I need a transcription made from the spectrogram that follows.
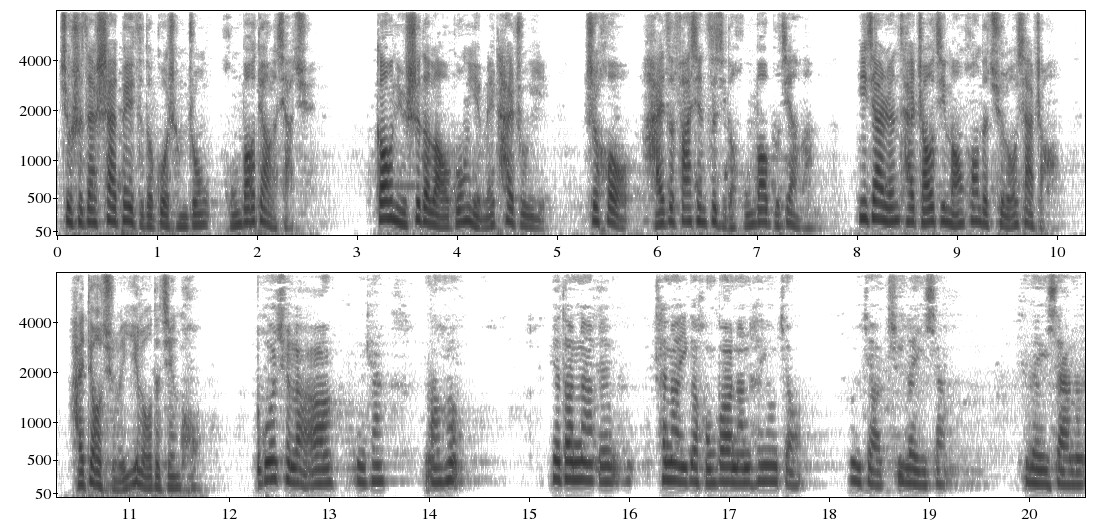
就是在晒被子的过程中，红包掉了下去。高女士的老公也没太注意。之后，孩子发现自己的红包不见了，一家人才着急忙慌的去楼下找，还调取了一楼的监控。过去了啊，你看，然后又到那边看到一个红包呢，他用脚用脚踢了一下，踢了一下呢，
